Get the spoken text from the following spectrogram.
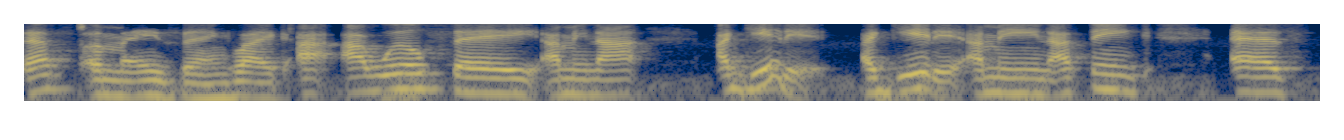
that's amazing. Like I, I will say, I mean, I I get it. I get it. I mean, I think as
